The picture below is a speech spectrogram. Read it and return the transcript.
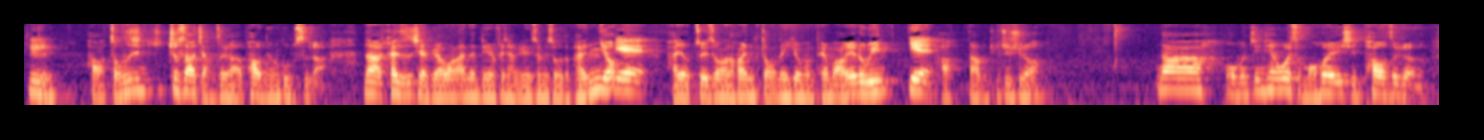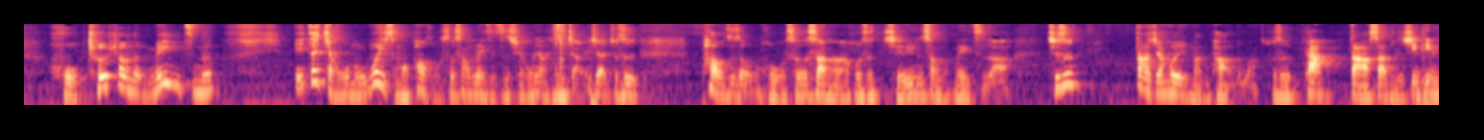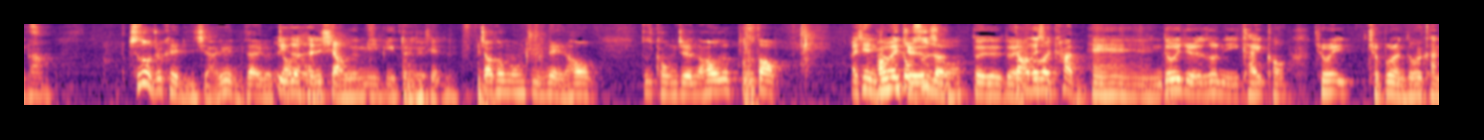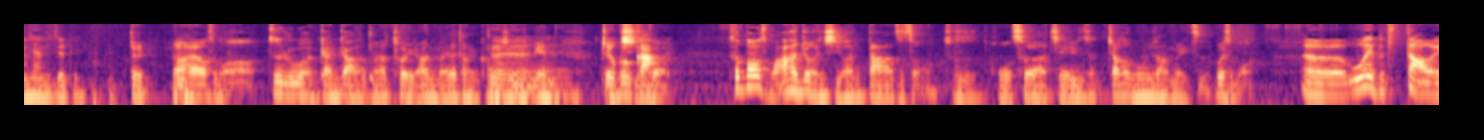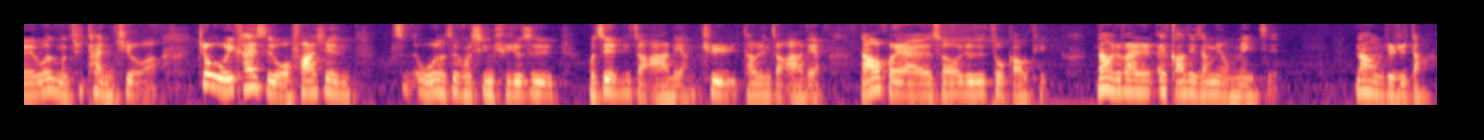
嗯，好，总之就是要讲这个泡妞故事啦。那开始之前，不要忘了按赞、订阅、分享给你身边所有的朋友。耶。还有最重要的，欢迎抖内给我们陪我们熬夜录音。耶。好，那我们就继续喽。那我们今天为什么会一起泡这个火车上的妹子呢？诶，在讲我们为什么泡火车上妹子之前，我想先讲一下，就是。泡这种火车上啊，或是捷运上的妹子啊，其实大家会蛮怕的嘛，就是怕搭讪这些妹子。一定怕。其实我觉得可以理解啊，因为你在一个交通一个很小的密闭空间，交通工具内，然后就是空间，然后就不知道，而且你都会觉得说，对对对，大家都在看，嘿嘿嘿，你都会觉得说，你一开口就会全部人都会看向你这边。对，然后还有什么，嗯、就是如果很尴尬什么要退，然后你们还在同一个空间里面，就奇怪。可不知道什么，阿汉就很喜欢搭这种，就是火车啊、捷运上交通工具上的妹子，为什么？呃，我也不知道哎、我怎么去探究啊？就我一开始我发现，我有这种兴趣，就是我之前去找阿亮，去桃园找阿亮，然后回来的时候就是坐高铁，然后我就发现，哎、高铁上面有妹子，然后我就去搭，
